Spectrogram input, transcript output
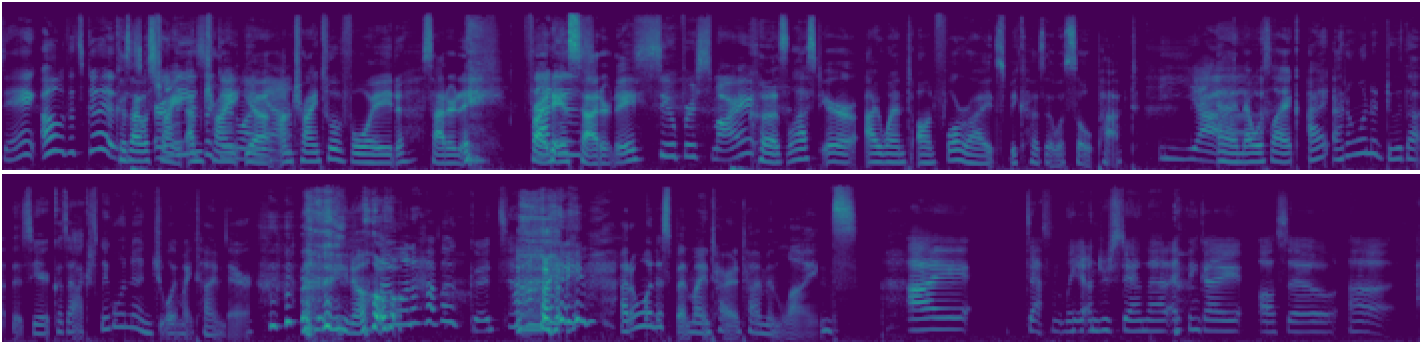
Dang. Oh, that's good. because I was trying. I'm is a good trying. one, yeah, I'm trying to avoid Saturday, Friday, and Saturday. Super smart. Because last year I went on four rides because it was so packed. Yeah. and I was like, I, I don't want to do that this year because I actually want to enjoy my time there. you know? I want to have a good time. I don't want to spend my entire time in lines. I definitely understand that. I think I also uh I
